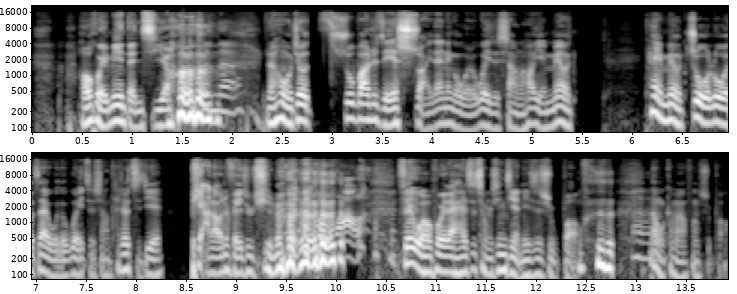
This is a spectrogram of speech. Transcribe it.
好毁灭等级哦。真的。然后我就书包就直接甩在那个我的位置上，然后也没有，它也没有坐落在我的位置上，它就直接啪，然后就飞出去了。哇哦，所以我回来还是重新捡了一次书包。那那我干嘛要放书包？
